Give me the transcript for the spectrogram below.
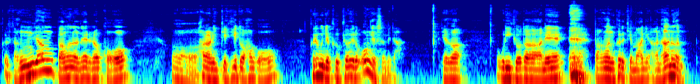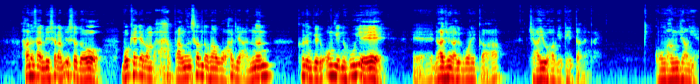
그래서 당장 방언을 내려놓고 어 하나님께 기도하고 그리고 이제 그 교회를 옮겼습니다. 제가 우리 교단에 방언 그렇게 많이 안 하는 하는 사람 몇 사람 있어도 목회자가 막 방언 선동하고 하지 않는 그런 교회를 옮긴 후에 에, 나중에 알고 보니까 자유하게 됐다는 거예요. 공황장애.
